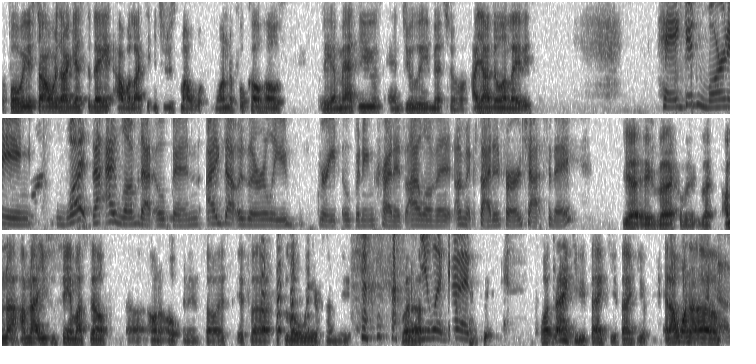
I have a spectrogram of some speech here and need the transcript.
Before we get started with our guest today, I would like to introduce my wonderful co-hosts, Leah Matthews and Julie Mitchell. How y'all doing, ladies? Hey, good morning. What that I love that open. I that was a really great opening credits. I love it. I'm excited for our chat today. Yeah, exactly, exactly. I'm not I'm not used to seeing myself uh, on an opening, so it's it's uh it's a little weird for me. But uh, you look good. well, thank you, thank you, thank you. And I want to uh,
